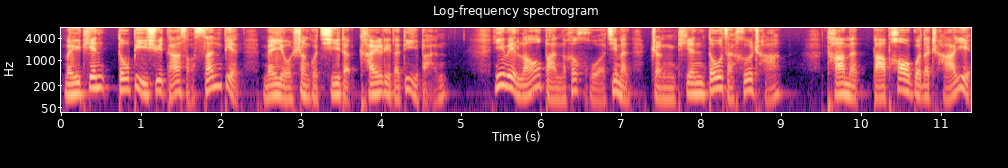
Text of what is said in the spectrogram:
每天都必须打扫三遍没有上过漆的开裂的地板，因为老板和伙计们整天都在喝茶，他们把泡过的茶叶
